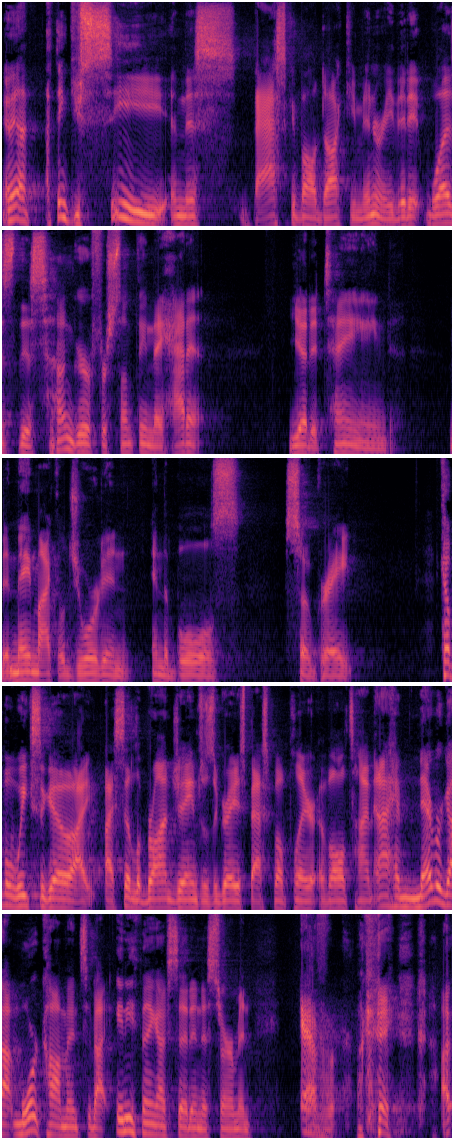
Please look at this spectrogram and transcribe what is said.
And I, think you see in this basketball documentary that it was this hunger for something they hadn't yet attained that made Michael Jordan and the Bulls so great. A couple weeks ago, I, I, said LeBron James was the greatest basketball player of all time, and I have never got more comments about anything I've said in a sermon ever. Okay. I,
